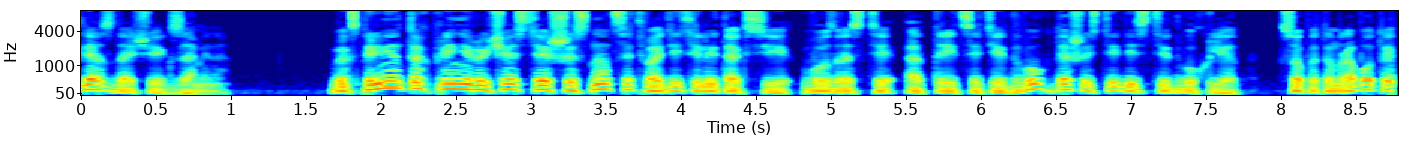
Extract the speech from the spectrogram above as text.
для сдачи экзамена. В экспериментах приняли участие 16 водителей такси в возрасте от 32 до 62 лет с опытом работы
